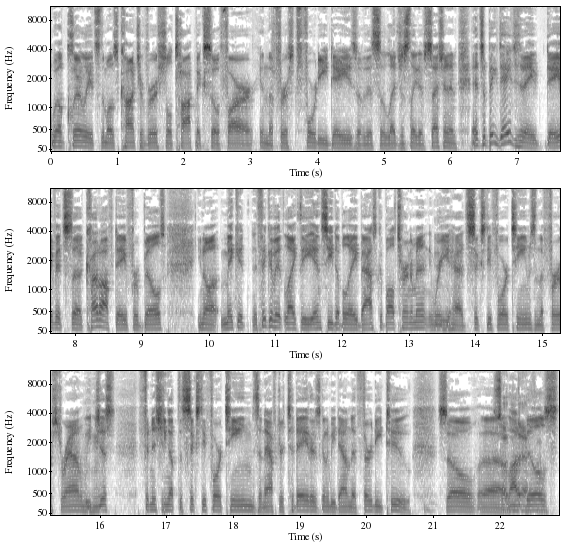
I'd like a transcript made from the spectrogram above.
Well, clearly it's the most controversial topic so far in the first 40 days of this uh, legislative session. And it's a big day today, Dave. It's a cutoff day for bills. You know, make it, think of it like the NCAA basketball tournament where mm-hmm. you had 64 teams in the first round. Mm-hmm. We just finishing up the 64 teams. And after today, there's going to be down to 32. So, uh, a lot of bills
